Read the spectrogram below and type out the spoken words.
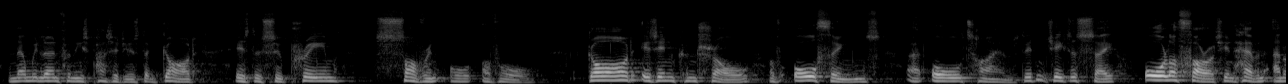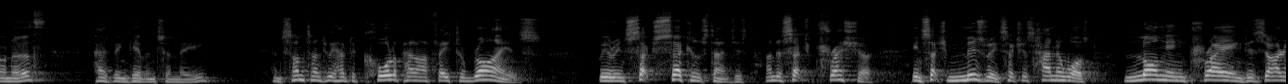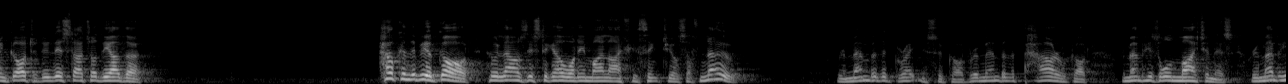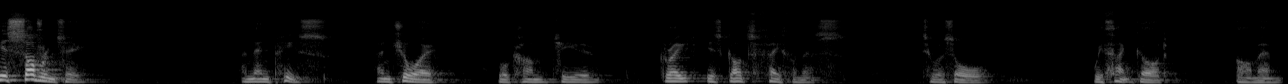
And then we learn from these passages that God is the supreme sovereign of all. God is in control of all things at all times. Didn't Jesus say, All authority in heaven and on earth has been given to me? And sometimes we have to call upon our faith to rise. We are in such circumstances, under such pressure, in such misery, such as Hannah was, longing, praying, desiring God to do this, that, or the other. How can there be a God who allows this to go on in my life? You think to yourself, no. Remember the greatness of God. Remember the power of God. Remember his almightiness. Remember his sovereignty. And then peace and joy will come to you. Great is God's faithfulness to us all. We thank God. Amen.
